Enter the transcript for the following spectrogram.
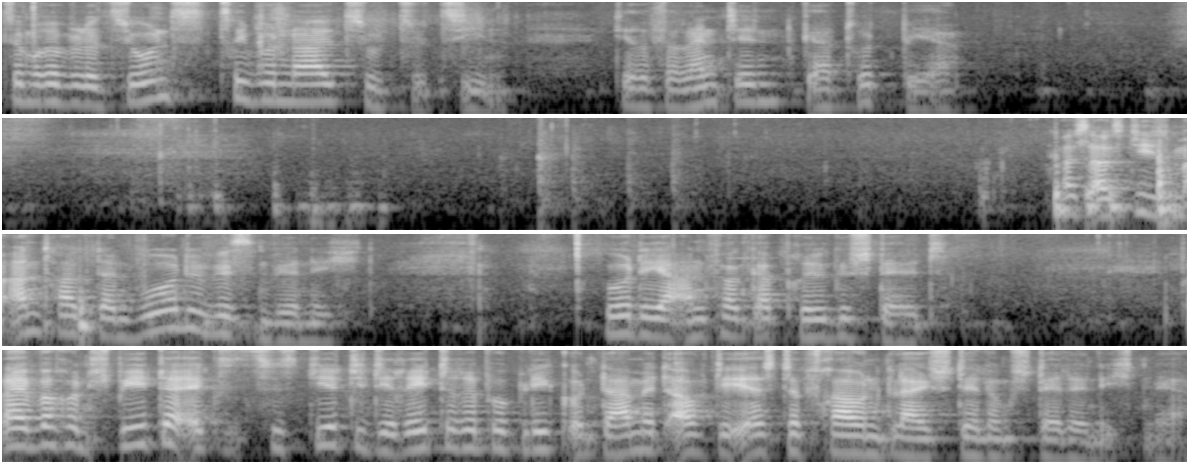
zum Revolutionstribunal zuzuziehen. Die Referentin Gertrud Beer. Was aus diesem Antrag dann wurde, wissen wir nicht. Wurde ja Anfang April gestellt. Drei Wochen später existierte die Räterepublik und damit auch die erste Frauengleichstellungsstelle nicht mehr.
